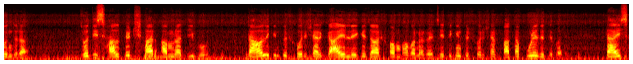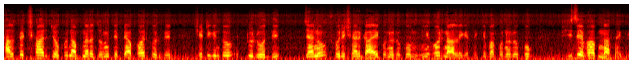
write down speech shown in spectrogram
বন্ধুরা, যদি সালফেট সার আমরা দিব, তাহলে কিন্তু সরিষার গায়ে লেগে যাওয়ার সম্ভাবনা রয়েছে। এতে কিন্তু সরিষার পাতা পুড়ে যেতে পারে। তাই সালফেট সার যখন আপনারা জমিতে ব্যবহার করবেন, সেটি কিন্তু একটু রোদে, যেন সরিষার গায়ে কোনো রকম নিহর না লেগে থাকে বা কোনো রকম ভিজে ভাব না থাকে।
